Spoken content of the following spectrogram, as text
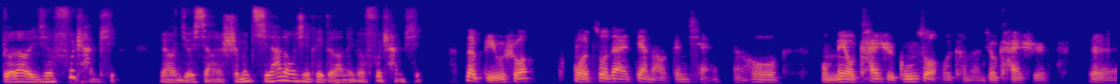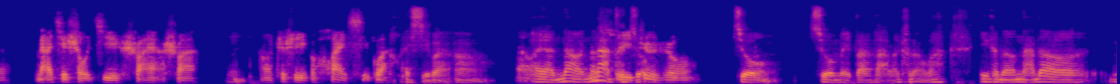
得到的一些副产品。然后你就想什么其他东西可以得到那个副产品？那比如说我坐在电脑跟前，然后我没有开始工作，我可能就开始呃拿起手机刷呀刷，嗯，然后这是一个坏习惯，坏习惯啊！哎呀，那那所以这个时候就。就没办法了，可能吧？你可能拿到你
